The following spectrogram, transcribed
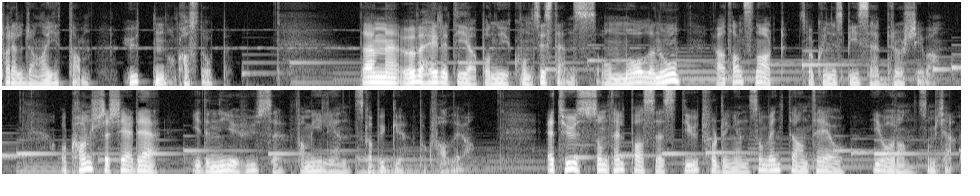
foreldrene har gitt han, uten å kaste opp. De øver hele tida på ny konsistens, og målet nå er at han snart skal kunne spise brødskiver. Og kanskje skjer det i det nye huset familien skal bygge på Kvaløya. Et hus som tilpasses de utfordringene som venter han Theo i årene som kommer.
